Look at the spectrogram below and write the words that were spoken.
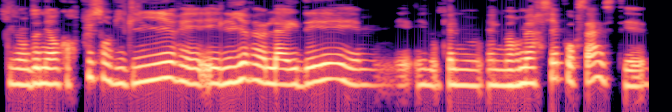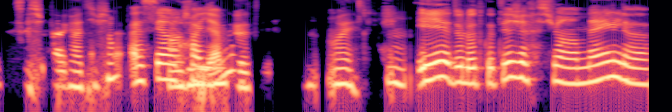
qui lui ont donné encore plus envie de lire et, lire l'a aidé et, donc elle, elle, me remerciait pour ça c'était c'est super gratifiant assez incroyable ouais mm. et de l'autre côté j'ai reçu un mail euh,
